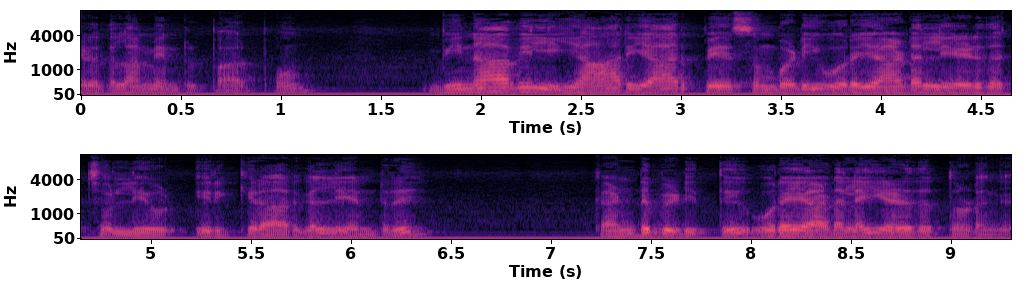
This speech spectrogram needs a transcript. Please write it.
எழுதலாம் என்று பார்ப்போம். வினாவில் யார் யார் பேசும்படி உரையாடல் எழுதச் சொல்லி இருக்கிறார்கள் என்று கண்டுபிடித்து உரையாடலை எழுதத் தொடங்கு.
